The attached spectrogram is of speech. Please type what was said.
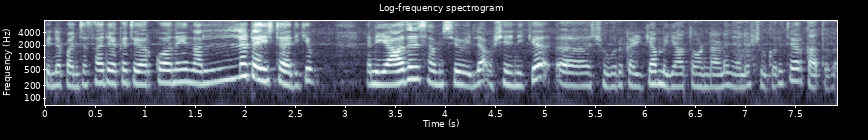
പിന്നെ പഞ്ചസാരയൊക്കെ ചേർക്കുവാണെങ്കിൽ നല്ല ടേസ്റ്റ് ആയിരിക്കും. അതിന് യാതൊരു സംശയവും ഇല്ല. പക്ഷേ എനിക്ക് ഷുഗർ കഴിക്കാൻ വയ്യാത്തതുകൊണ്ടാണ് ഞാൻ ഷുഗർ ചേർക്കാത്തത്.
